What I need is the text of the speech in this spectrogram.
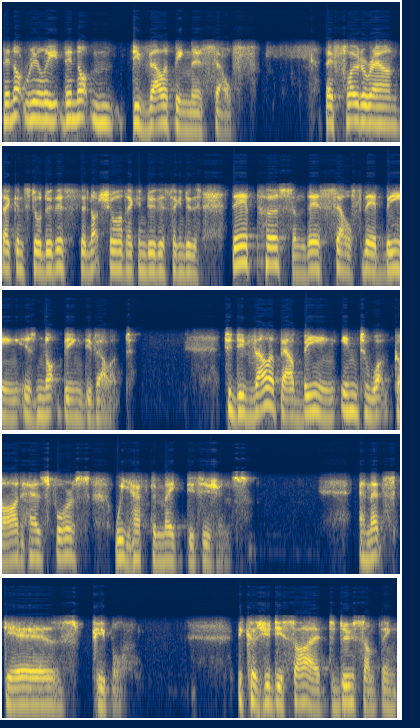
they're not really they're not developing their self. They float around they can still do this they're not sure they can do this they can do this. Their person their self their being is not being developed. To develop our being into what god has for us we have to make decisions and that scares people. Because you decide to do something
